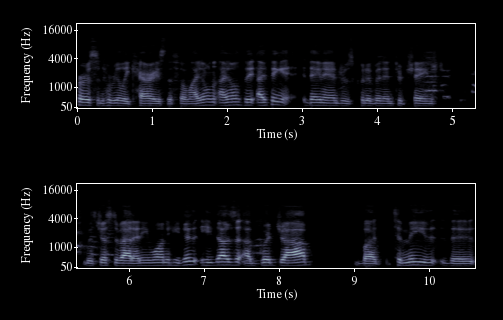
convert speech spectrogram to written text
person who really carries the film. I don't I don't think I think Dana Andrews could have been interchanged with just about anyone. He did he does a good job but to me, the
